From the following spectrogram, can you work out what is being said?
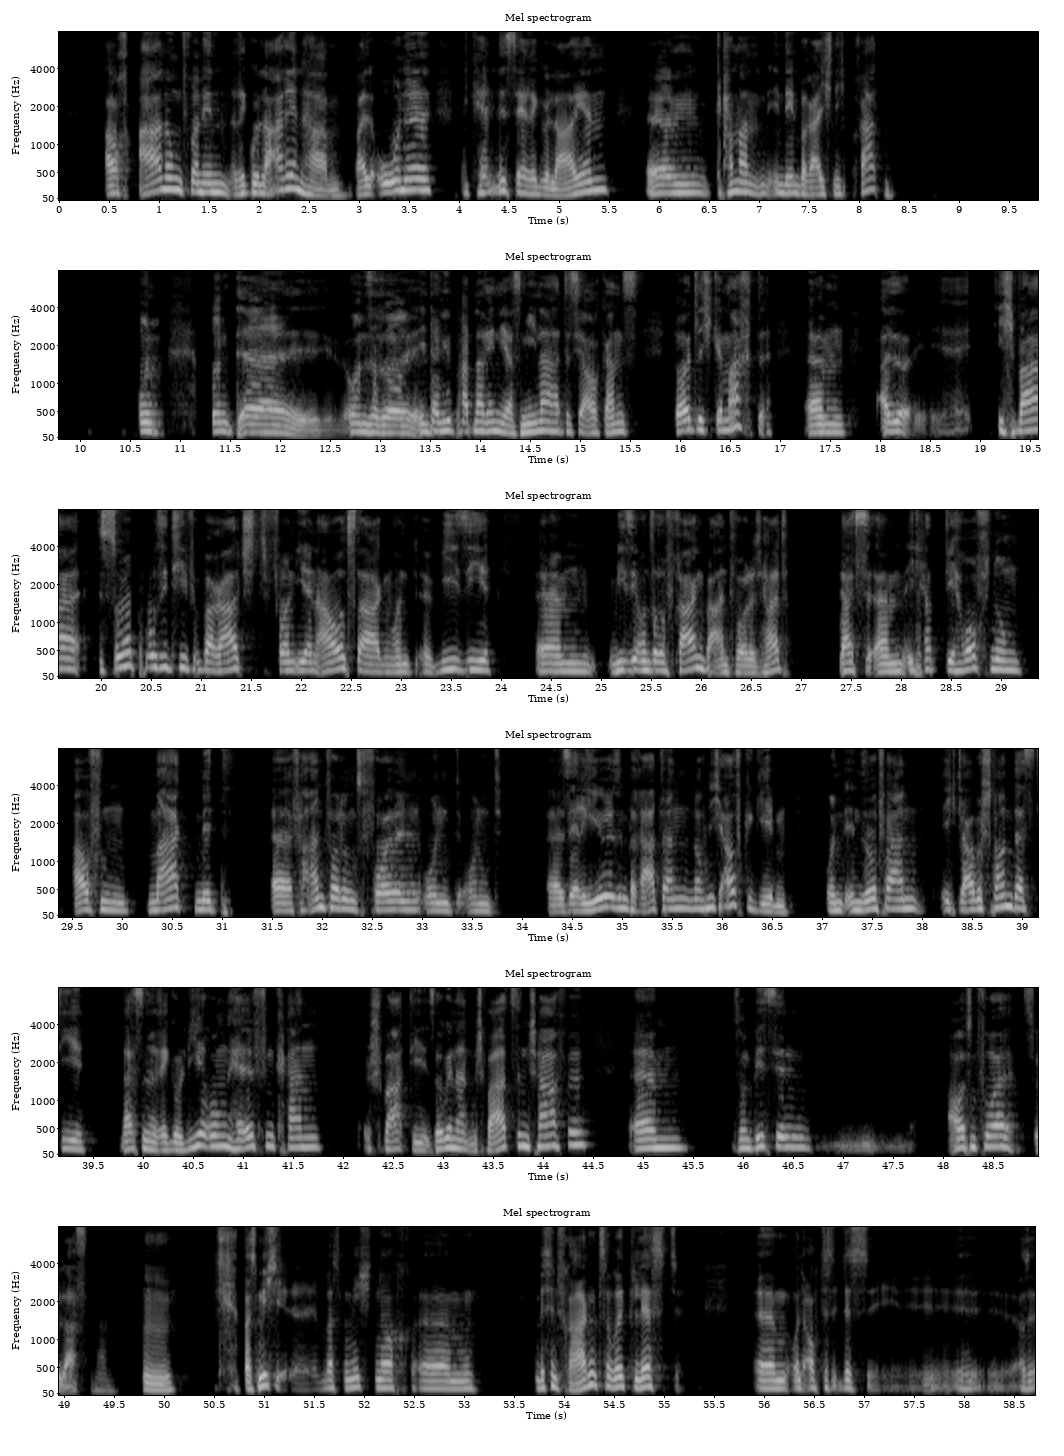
auch Ahnung von den Regularien haben, weil ohne die Kenntnis der Regularien ähm, kann man in dem Bereich nicht beraten. Und und äh, unsere Interviewpartnerin Jasmina hat es ja auch ganz deutlich gemacht. Ähm, also äh, ich war so positiv überrascht von ihren Aussagen und äh, wie sie ähm, wie sie unsere Fragen beantwortet hat, dass ähm, ich habe die Hoffnung auf einen Markt mit äh, verantwortungsvollen und und äh, seriösen Beratern noch nicht aufgegeben. Und insofern, ich glaube schon, dass die dass eine Regulierung helfen kann, die sogenannten schwarzen Schafe ähm, so ein bisschen außen vor zu lassen. Dann. Mhm. Was mich, äh, was mich noch ähm, ein bisschen Fragen zurücklässt, ähm, und auch das, das äh, also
